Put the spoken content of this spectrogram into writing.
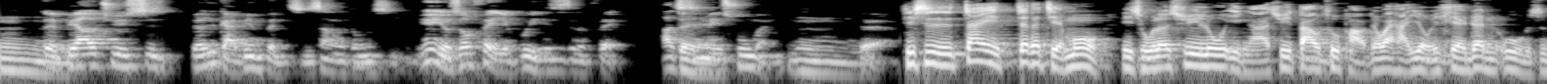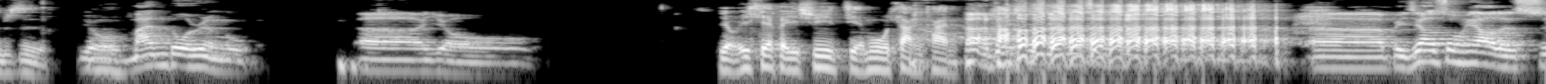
嗯，对，不要去试，不要去改变本质上的东西，因为有时候废也不一定是真的废，他只是对没出门。嗯，对。其实，在这个节目，你除了去录影啊、去到处跑之外，还有一些任务，是不是？有蛮多任务，呃，有有一些可以去节目上看。呃，比较重要的是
